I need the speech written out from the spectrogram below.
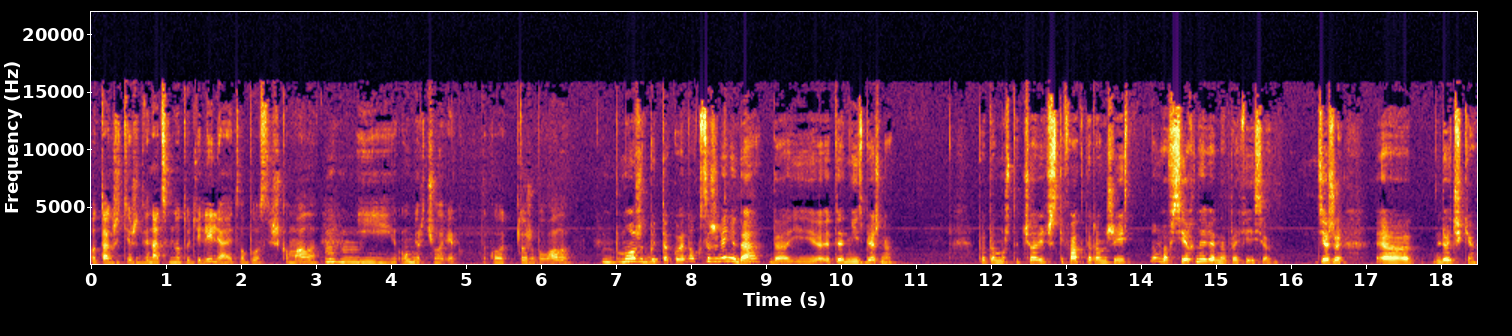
вот так же те же 12 минут уделили, а этого было слишком мало, угу. и умер человек. Такое тоже бывало. Может быть такое, но, к сожалению, да, да, и это неизбежно, потому что человеческий фактор, он же есть, ну, во всех, наверное, профессиях. Те же э, летчики,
